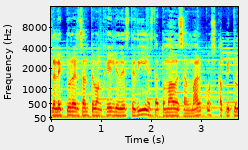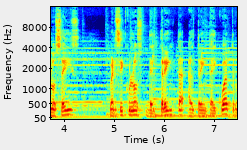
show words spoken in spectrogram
La lectura del Santo Evangelio de este día está tomado de San Marcos capítulo 6 versículos del 30 al 34.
